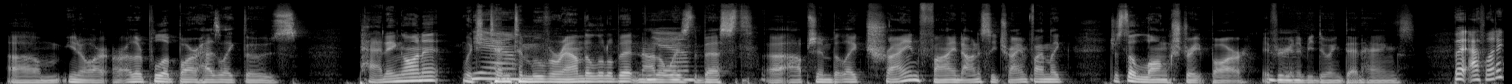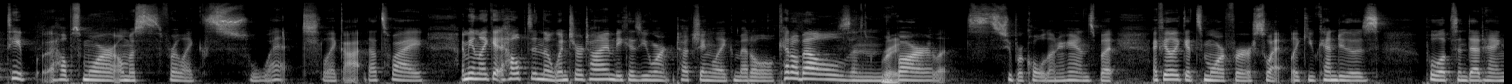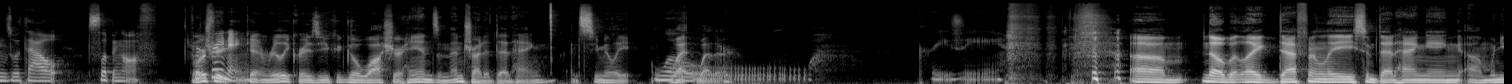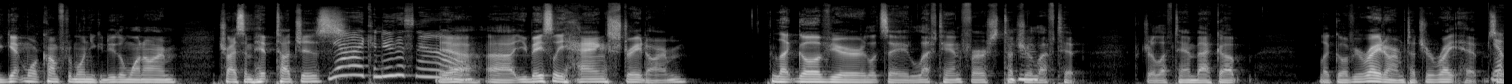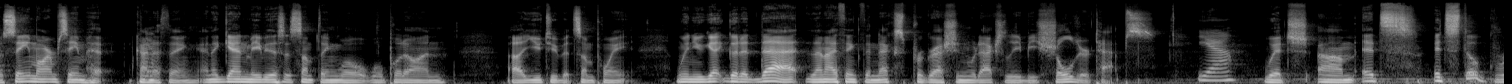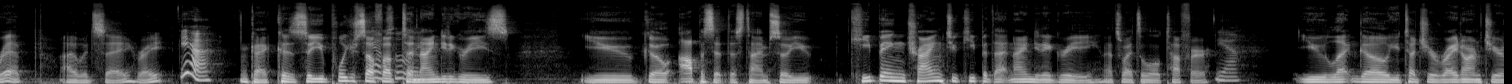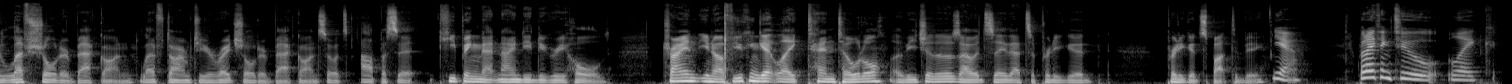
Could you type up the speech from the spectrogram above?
Um, you know, our, our other pull up bar has like those padding on it, which Yeah. tend to move around a little bit. Not Yeah. always the best uh, option, but like try and find, honestly, try and find like just a long straight bar if you're going to be doing dead hangs. But athletic tape helps more almost for like sweat. Like I, that's why I mean like it helped in the winter time because you weren't touching like metal kettlebells and the bar that's super cold on your hands, but I feel like it's more for sweat. Like you can do those pull-ups and dead hangs without slipping off. For or if training. you're getting really crazy, you could go wash your hands and then try to dead hang and simulate wet weather. Crazy. No, but like definitely some dead hanging. Um, when you get more comfortable and you can do the one arm, try some hip touches. Yeah, I can do this now. Yeah. Uh, you basically hang straight arm, let go of your, let's say, left hand first, touch Mm-hmm. your left hip, put your left hand back up, let go of your right arm, touch your right hip. So Yep. same arm, same hip kind Yep. of thing. And again, maybe this is something we'll we'll put on uh, YouTube at some point. When you get good at that, then I think the next progression would actually be shoulder taps Yeah. which um, it's it's still grip, I would say, right? Yeah. Okay, because so you pull yourself Yeah, up to 90 degrees, you go opposite this time. So you keeping trying to keep it that 90 degree. That's why it's a little tougher. Yeah. You let go. You touch your right arm to your left shoulder back on, left arm to your right shoulder back on. So it's opposite, keeping that 90 degree hold. Try and you know if you can get like 10 total of each of those, I would say that's a pretty good, pretty good spot to be. Yeah. But I think too, like,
